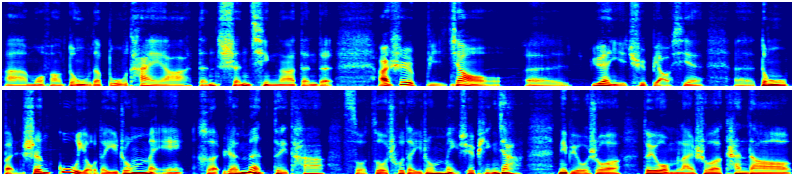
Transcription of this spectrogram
啊，模仿动物的步态呀，等神情啊等等，而是比较呃。愿意去表现，呃，动物本身固有的一种美和人们对它所做出的一种美学评价。你比如说，对于我们来说，看到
